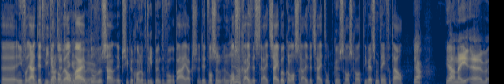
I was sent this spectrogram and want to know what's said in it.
Eh, in ieder geval, ja, dit weekend Nou, dan dit wel. Maar ik bedoel, ja. we staan in principe gewoon nog drie punten voor op Ajax. Dit was een, een lastige Ja. uitwedstrijd. Zij hebben ook een lastige uitwedstrijd op kunstgras gehad. Die werd ze meteen fataal. Ja, nee, eh, we,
